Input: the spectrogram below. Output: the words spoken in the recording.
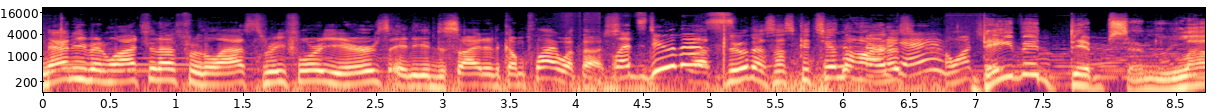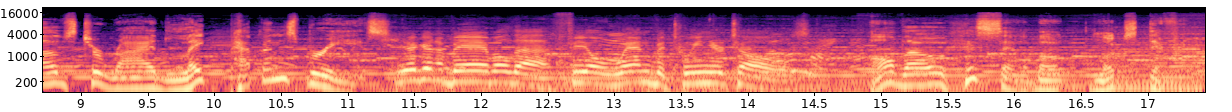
Man, you've been watching us for the last three, four years, and you decided to come fly with us. Let's do this. Let's do this. Let's get you in the harness. Okay. I want David Dibson loves to ride Lake Pepin's breeze, You're going to be able to feel wind between your toes. although his sailboat looks different.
